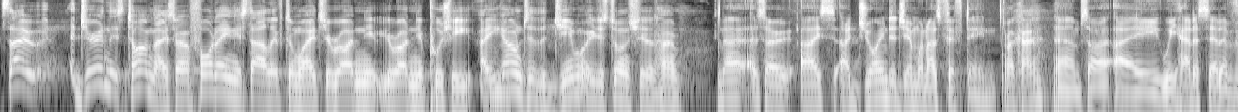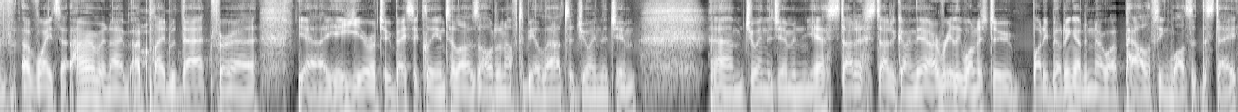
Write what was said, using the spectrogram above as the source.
So during this time though, so at 14 you start lifting weights, you're riding you're riding your pushy. Are Mm. you going to the gym or are you just doing shit at home? No, so I, I joined a gym when I was 15. Okay. Um, so I, we had a set of, of weights at home, and I, I played with that for a yeah a year or two, basically until I was old enough to be allowed to join the gym. Um, joined the gym and yeah started started going there. I really wanted to do bodybuilding. I didn't know what powerlifting was at the stage.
